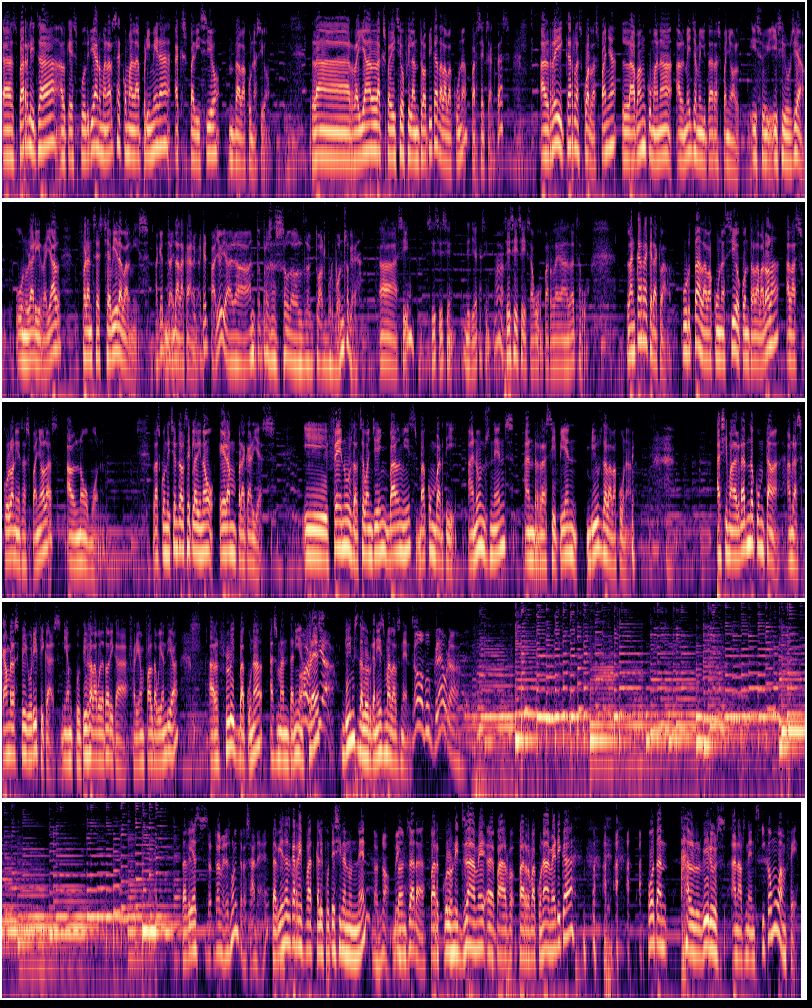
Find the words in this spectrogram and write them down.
es va realitzar el que es podria anomenar-se com a la primera expedició de vacunació. La Reial Expedició Filantròpica de la Vacuna, per ser exactes. El rei Carles IV d'Espanya la va encomanar al metge militar espanyol i, i cirurgià honorari reial Francesc Xavier de Balmis, Aquest, d'Alacant. Aquest paio ja era anteprecessor dels actuals Borbons o què? Ah, sí, sí, sí, sí, diria que sí. Ah. Sí, sí, sí, segur, per l'edat segur. L'encàrrec era clar, portar la vacunació contra la varola a les colònies espanyoles al Nou Món. Les condicions del segle XIX eren precàries i fent ús del seu enginy, Balmis va convertir en uns nens en recipient vius de la vacuna. Així, malgrat no comptar amb les cambres frigorífiques ni amb cultius de laboratori que farien falta avui en dia, el fluid vacunal es mantenia Hòstia! fresc dins de l'organisme dels nens. No m'ho puc creure! T'havies Realment és molt interessant, eh? t'havies esgarrifat que li fotessin en un nen? Doncs no, vinga. Doncs ara, per colonitzar, Amè- eh, per, per vacunar Amèrica, foten el virus en els nens. I com ho van fer?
